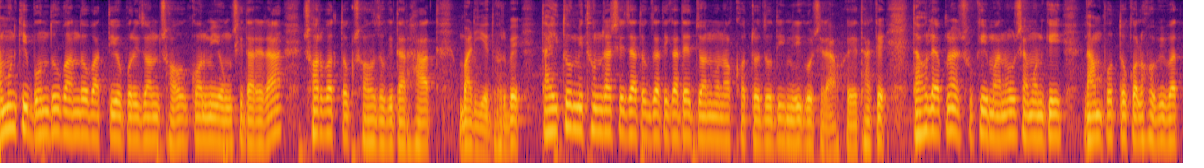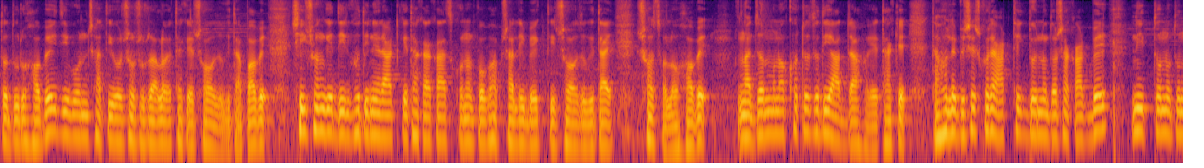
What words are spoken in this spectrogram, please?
এমনকি বন্ধু বান্ধব আত্মীয়, পরিজন, সহকর্মী, অংশীদারেরা সর্বাত্মক সহযোগিতার হাত বাড়িয়ে ধরবে। তাই তো মিথুন রাশি জাতক জাতিকাদের জন্ম নক্ষত্র যদি মৃগসেরা হয়ে থাকে, তাহলে আপনার সুখী মানুষ, এমনকি দাম্পত্য কলহ বিবাদ তো দূর হবেই জীবন সাথী ও শ্বশুরালয় থেকে সহযোগিতা পাবে। সেই সঙ্গে দীর্ঘদিনের আটকে থাকা কাজ কোনো প্রভাবশালী ব্যক্তির সহযোগিতায় সচলও হবে। আর জন্ম নক্ষত্র যদি আদ্রা হয়ে থাকে, তাহলে বিশেষ করে আর্থিক দৈন্যদশা কাটবে, নিত্য নতুন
